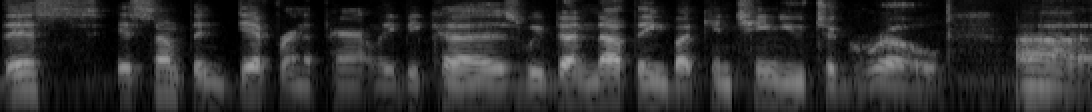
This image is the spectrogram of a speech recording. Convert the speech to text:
this is something different apparently because we've done nothing but continue to grow uh,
